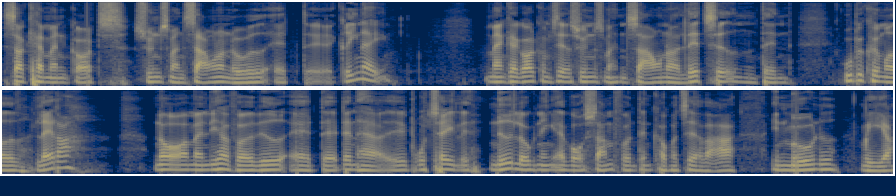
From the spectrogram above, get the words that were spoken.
så kan man godt synes, man savner noget at øh, grine af. Man kan godt komme til at synes, man savner letheden, den ubekymrede latter, når man lige har fået at vide, at øh, den her øh, brutale nedlukning af vores samfund, den kommer til at vare en måned mere.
